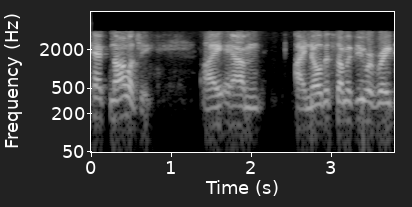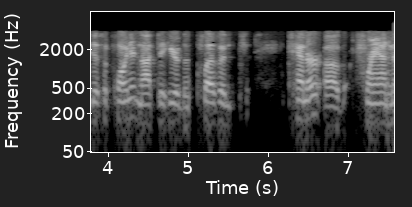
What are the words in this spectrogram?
technology. I am. I know that some of you are very disappointed not to hear the pleasant tenor of Franne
